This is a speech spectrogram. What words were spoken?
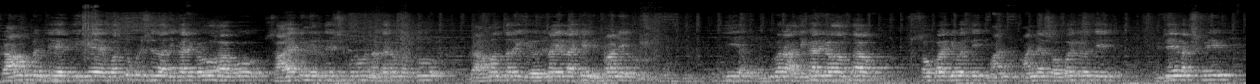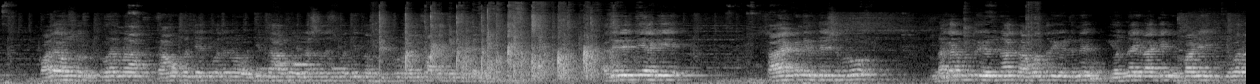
ಗ್ರಾಮ ಪಂಚಾಯತಿಗೆ ಒತ್ತುಪಡಿಸಿದ ಅಧಿಕಾರಿಗಳು ಹಾಗೂ ಸಹಾಯಕ ನಿರ್ದೇಶಕರು, ನಗರ ಮತ್ತು ಗ್ರಾಮಾಂತರ ಯೋಜನಾ ಇಲಾಖೆ ನಿಪಾಣಿ ಈ ಇವರ ಅಧಿಕಾರಿಗಳಾದಂಥ ಸೌಭಾಗ್ಯವತಿ ಮಾನ್- ಮಾನ್ಯ ಸೌಭಾಗ್ಯವತಿ ವಿಜಯಲಕ್ಷ್ಮಿ ಬಾಳೆಹೊಸೂರು ಇವರನ್ನ ಗ್ರಾಮ ಪಂಚಾಯತಿ ವತಿಯಿಂದ ಹಾಗೂ ಎಲ್ಲ ಸದಸ್ಯರ ವತಿಯಿಂದ ಅದೇ ರೀತಿಯಾಗಿ ಸಹಾಯಕ ನಿರ್ದೇಶಕರು ನಗರ ಮತ್ತು ಯೋಜನಾ ಗ್ರಾಮಾಂತರ ಯೋಜನೆ, ಯೋಜನಾ ಇಲಾಖೆ, ನಿರ್ವಹಣೆ ಇವರ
